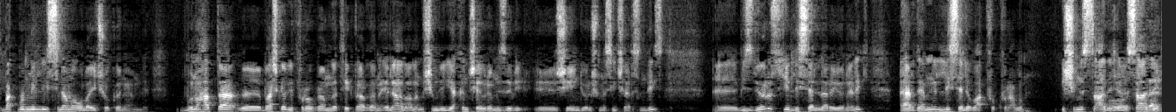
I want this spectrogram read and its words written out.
bak bu milli sinema olayı çok önemli. Bunu hatta e, başka bir programda tekrardan ele alalım. Şimdi yakın çevremizde bir e, şeyin görüşmesi içerisindeyiz. E, biz diyoruz ki liselilere yönelik Erdemli Liseli Vakfı kuralım. İşimiz sadece ve süper.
